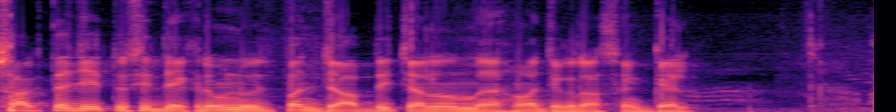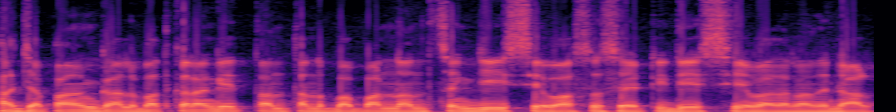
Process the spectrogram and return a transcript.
ਸਵਾਗਤ ਹੈ ਜੀ, ਤੁਸੀਂ ਦੇਖ ਰਹੇ ਹੋ ਨਿਊਜ਼ ਪੰਜਾਬ ਦੀ ਚੈਨਲ, ਮੈਂ ਹਾਂ ਜਗਰਾ ਸਿੰਘ ਗਿੱਲ। ਅੱਜ ਆਪਾਂ ਗੱਲਬਾਤ ਕਰਾਂਗੇ ਧੰਨ ਧੰਨ ਬਾਬਾ ਆਨੰਦ ਸਿੰਘ ਜੀ, ਸੇਵਾ ਸੁਸਾਇਟੀ ਦੇ ਸੇਵਾਦਾਰਾਂ ਦੇ ਨਾਲ।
